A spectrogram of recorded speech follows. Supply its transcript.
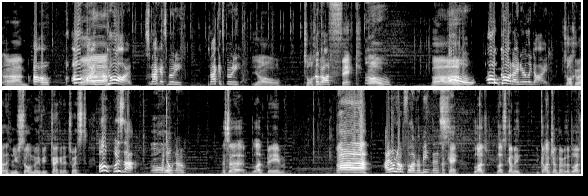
Um, Uh oh. Oh Ah! my god! Smack its booty. Smack its booty. yo, talk Oh, about God. thick. Oh. Oh, ah, Oh. Oh god, I nearly died. talk about the new Saw movie taking a twist. Oh, what is that? Oh, I don't know. It's a blood beam. Ah! I don't know if we'll ever beat this. Okay, blood, blood's coming. You gotta jump over the blood.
